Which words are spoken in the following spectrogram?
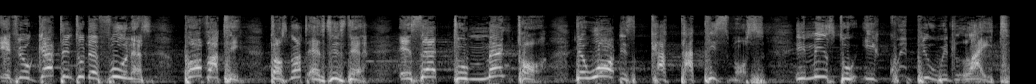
If you get into the fullness, poverty does not exist there. He said to mentor. The word is katartismos. It means to equip you with light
